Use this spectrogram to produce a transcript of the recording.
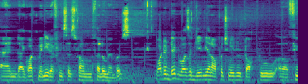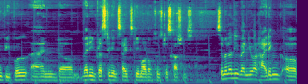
and I got many references from fellow members. What it did was it gave me an opportunity to talk to a few people, and uh, very interesting insights came out of those discussions. Similarly, when you are hiring a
